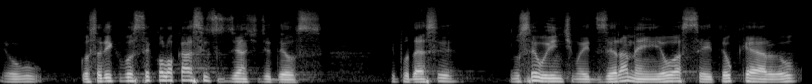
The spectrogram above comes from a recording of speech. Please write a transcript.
Eu gostaria que você colocasse isso diante de Deus e pudesse no seu íntimo e dizer amém, eu aceito, eu quero, eu,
